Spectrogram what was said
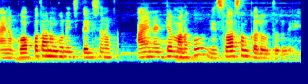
ఆయన గొప్పతనం గురించి తెలిసినప్పుడు ఆయన అంటే మనకు విశ్వాసం కలుగుతుంది.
